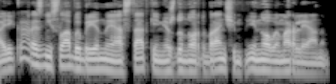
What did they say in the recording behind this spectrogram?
а река разнесла бы бренные остатки между Нордбранчем и Новым Орлеаном.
